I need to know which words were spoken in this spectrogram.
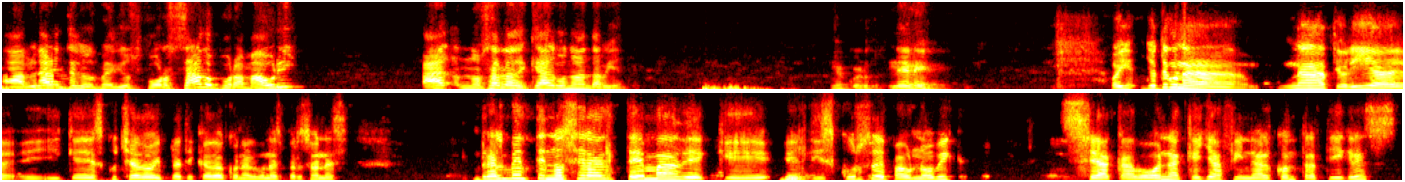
a hablar ante los medios forzado por Amauri, ah, nos habla de que algo no anda bien. De acuerdo. Nene. Oye, yo tengo una, teoría y que he escuchado y platicado con algunas personas. ¿Realmente no será el tema de que el discurso de Paunovic se acabó en aquella final contra Tigres?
